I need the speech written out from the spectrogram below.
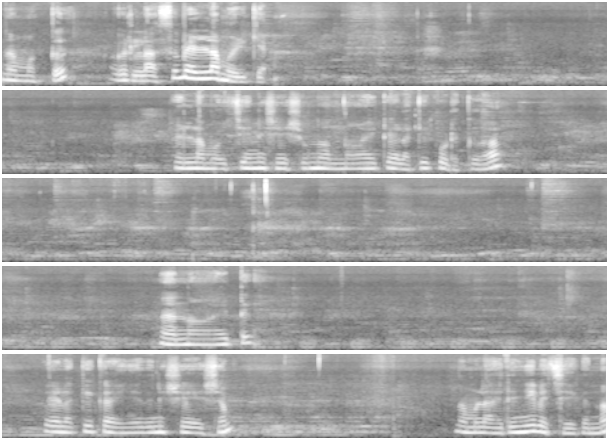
നമുക്ക് ഒരു ഗ്ലാസ് വെള്ളമൊഴിക്കാം. വെള്ളം ഒഴിച്ചതിന് ശേഷം നന്നായിട്ട് ഇളക്കി കൊടുക്കുക. നന്നായിട്ട് ഇളക്കി കഴിഞ്ഞതിന് ശേഷം നമ്മൾ അരിഞ്ഞ് വെച്ചേക്കുന്ന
